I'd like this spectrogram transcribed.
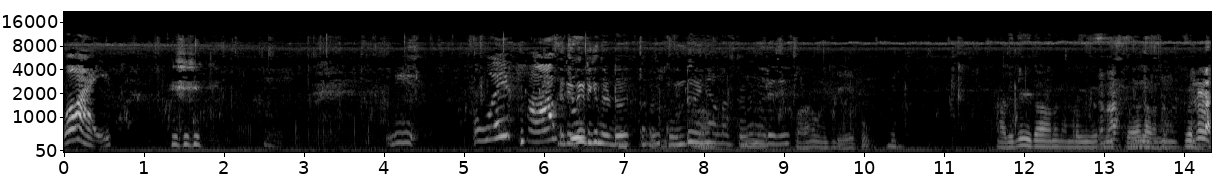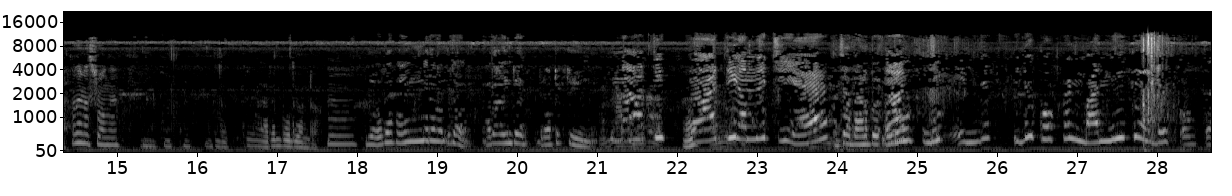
Why? ഇത് ഇടിക്കുന്നുണ്ട്. അത് കൊണ്ടു കഴിഞ്ഞാൽ അതിൽ ഇതാണ് നമ്മുടെ ഈ അതാണ് സ്ട്രോങ് അരം പോലും ഉണ്ടോ? അത് ഭയങ്കര അത് അതിന്റെ പ്രൊട്ടക്ട് ചെയ്യുന്നു. Nati, Nati അമ്മച്ചിയെ അച്ഛാ തണുപ്പ്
